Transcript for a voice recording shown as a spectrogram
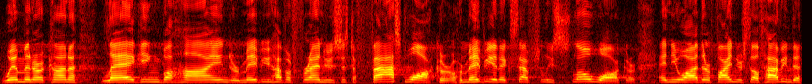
women are kind of lagging behind or maybe you have a friend who's just a fast walker or maybe an exceptionally slow walker and you either find yourself having to,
